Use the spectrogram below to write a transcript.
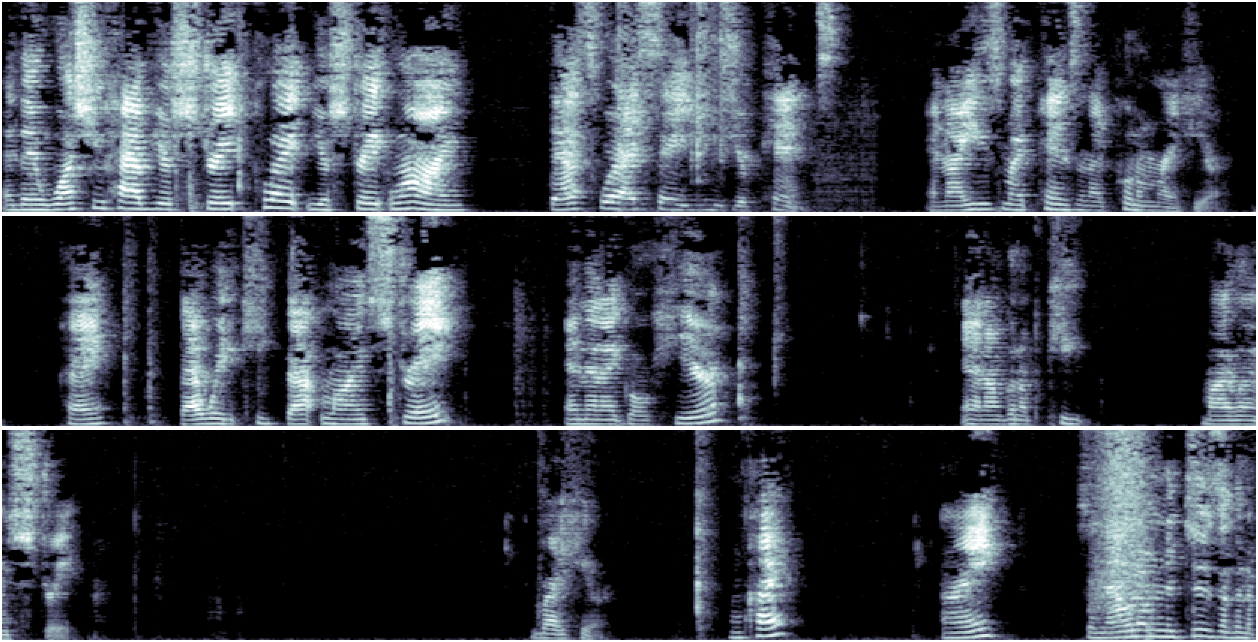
And then once you have your straight plate, your straight line, that's where I say use your pins. And I use my pins and I put them right here. Okay? That way to keep that line straight. And then I go here. And I'm going to keep my line straight. Right here. Okay? Alright? So now what I'm going to do is I'm going to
